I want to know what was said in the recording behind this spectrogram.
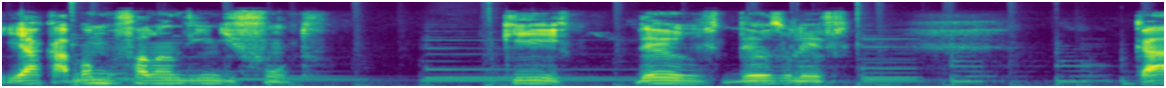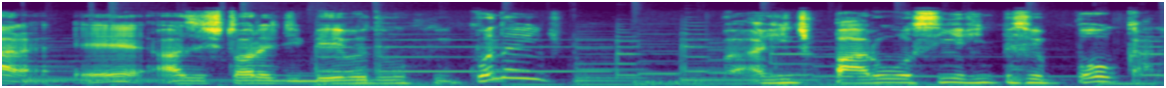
e acabamos falando em defunto. Que Deus, Deus o livre. Cara, é as histórias de bêbado. Quando a gente, a gente parou assim, a gente percebeu, pô, cara,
